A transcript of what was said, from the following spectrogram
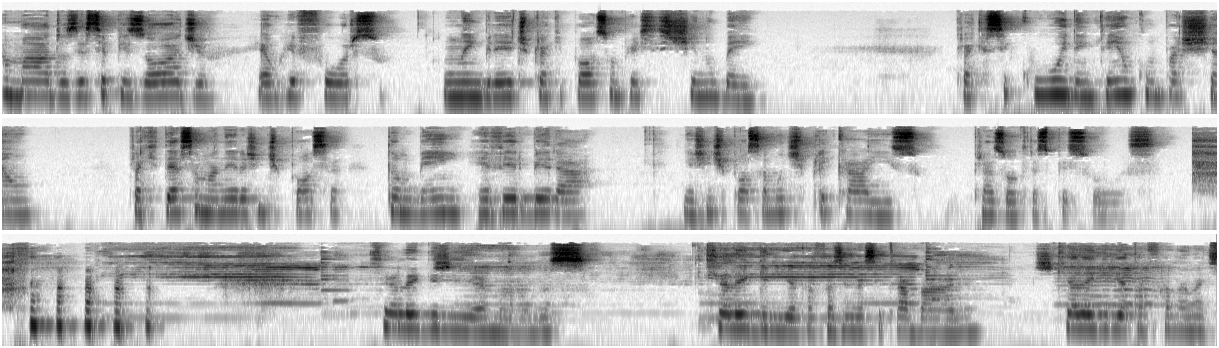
Amados, esse episódio é um reforço, um lembrete para que possam persistir no bem, para que se cuidem, tenham compaixão, para que dessa maneira a gente possa também reverberar e a gente possa multiplicar isso para as outras pessoas. que alegria, amados. Que alegria estar tá fazendo esse trabalho. Que alegria estar tá falando aqui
